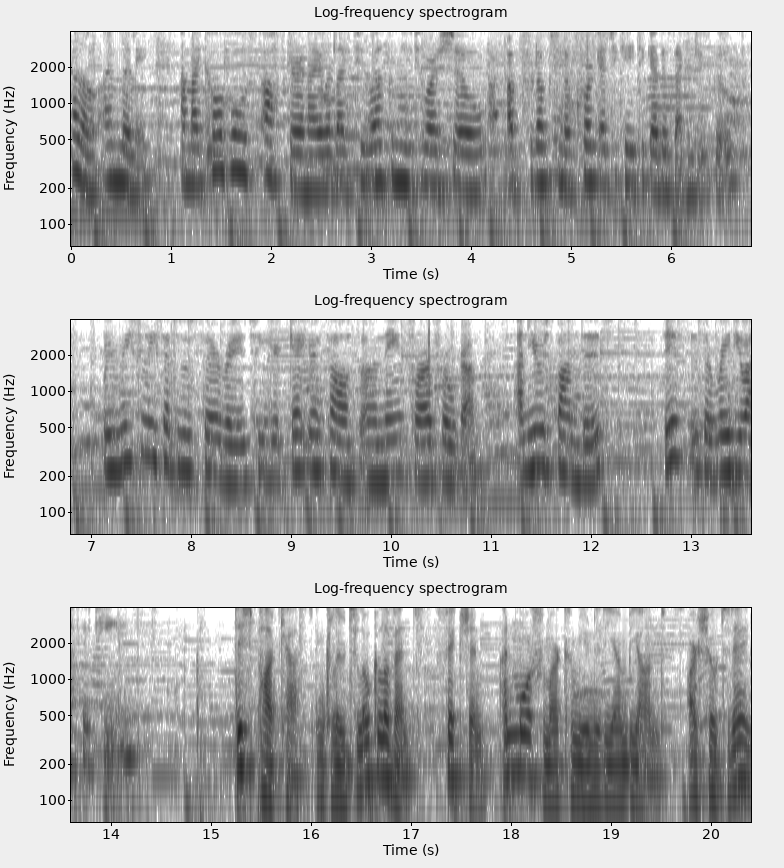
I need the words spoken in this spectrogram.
Hello, I'm Lily, and my co host Oscar and I would like to welcome you to our show, a production of Cork Educate Together Secondary School. We recently sent out a survey to get your thoughts on a name for our programme, and you responded This is the Radioactive Teens. This podcast includes local events, fiction, and more from our community and beyond. Our show today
